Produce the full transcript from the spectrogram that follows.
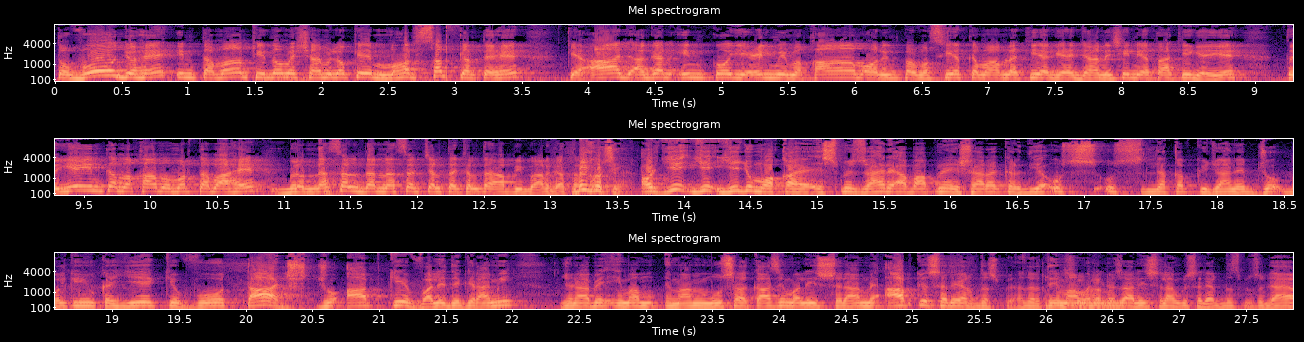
تو وہ جو ہے ان تمام چیزوں میں شامل ہو کے مہر ثبت کرتے ہیں کہ آج اگر ان کو یہ علمی مقام اور ان پر وصیت کا معاملہ کیا گیا جانشینی عطا کی گئی ہے تو یہ ان کا مقام و مرتبہ ہے۔ تو نسل در نسل چلتا چلتا آپ ہی بارگاہ بالکل اور یہ یہ یہ جو موقع ہے اس میں ظاہر ہے اب آپ نے اشارہ کر دیا اس اس لقب کی جانب جو بلکہ یوں کہیے کہ وہ تاج جو آپ کے والد گرامی جناب امام امام موسیٰ کاظم علیہ السلام نے آپ کے سر اقدس پہ حضرت امام علی رضا علیہ السلام کے سر اقدس پہ سجایا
